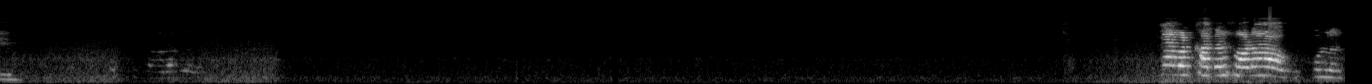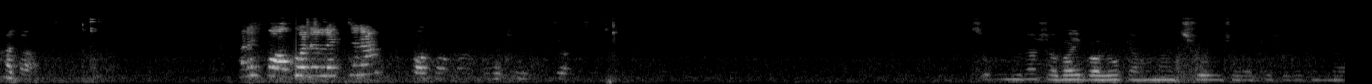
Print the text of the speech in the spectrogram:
কি? খাতা সরাও স্কুলের খাতা। আরে লিখছি না? বন্ধুরা সবাই বলো কেমন আছো? সবাইকে শুভ সন্ধ্যা।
